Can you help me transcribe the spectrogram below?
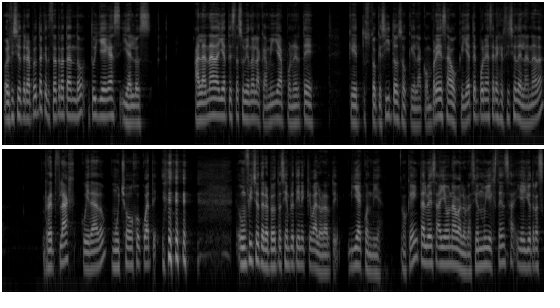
o el fisioterapeuta que te está tratando, tú llegas y a los a la nada ya te está subiendo a la camilla a ponerte que tus toquecitos o que la compresa o que ya te pone a hacer ejercicio de la nada, red flag, cuidado, mucho ojo cuate. un fisioterapeuta siempre tiene que valorarte día con día, ¿ok? Tal vez haya una valoración muy extensa y hay otras,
